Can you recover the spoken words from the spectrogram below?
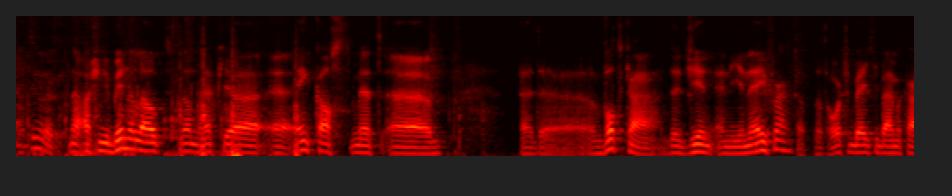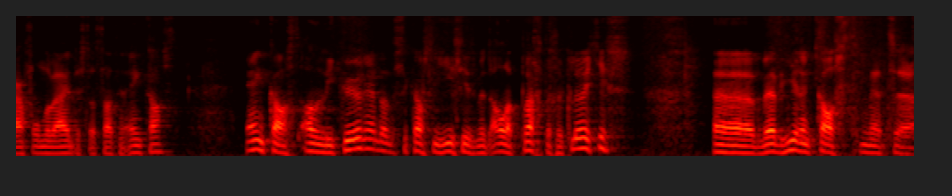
natuurlijk. Nou, als je hier binnenloopt, dan heb je uh, één kast met uh, de vodka, de gin en de jenever. Dat, dat hoort een beetje bij elkaar, vonden wij, dus dat staat in één kast. Eén kast alle likeuren, dat is de kast die hier zit met alle prachtige kleurtjes. Uh, we hebben hier een kast met, uh,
